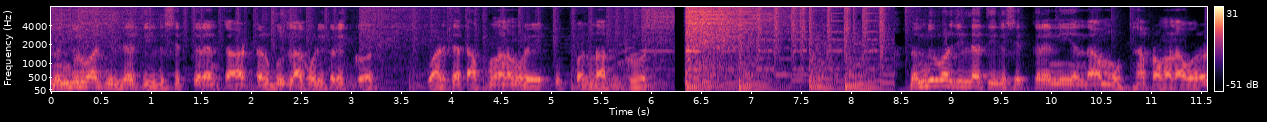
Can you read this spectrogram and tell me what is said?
नंदुरबार जिल्ह्यातील शेतकऱ्यांचा टरबूज लागवडीकडे कल. वाढत्या तापमानामुळे उत्पन्नात घट. नंदुरबार जिल्ह्यातील शेतकऱ्यांनी यंदा मोठ्या प्रमाणावर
